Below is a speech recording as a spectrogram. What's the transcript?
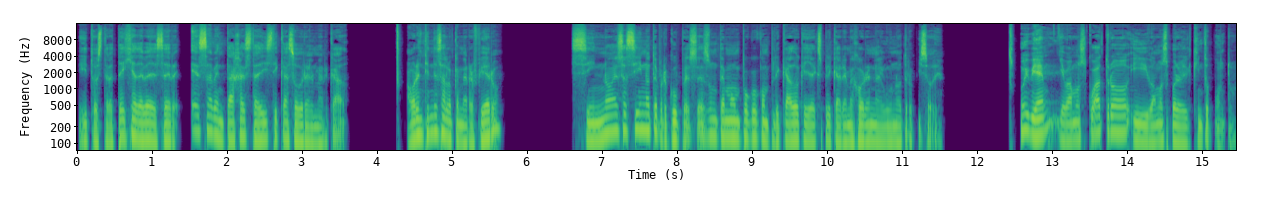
y tu estrategia debe de ser esa ventaja estadística sobre el mercado. ¿Ahora entiendes a lo que me refiero? Si no es así, no te preocupes, es un tema un poco complicado que ya explicaré mejor en algún otro episodio. Muy bien, llevamos cuatro y vamos por el quinto punto.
